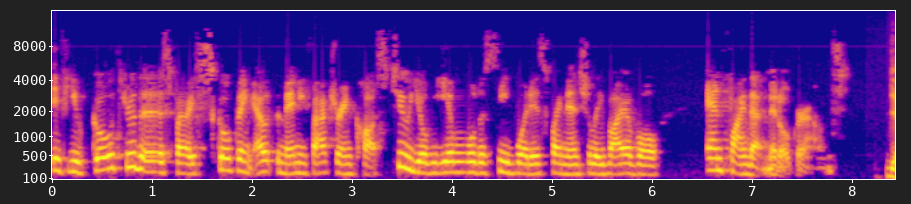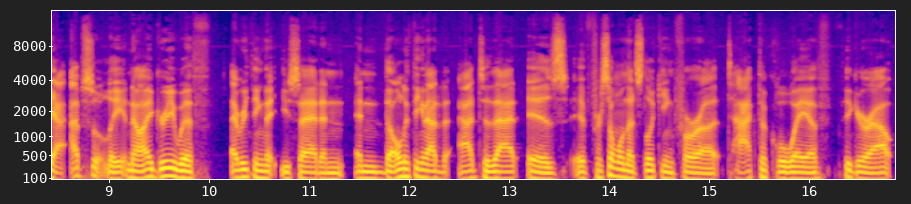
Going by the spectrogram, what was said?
if you go through this by scoping out the manufacturing cost too, you'll be able to see what is financially viable and find that middle ground. Yeah, absolutely. No, I agree with everything that you said and and the only thing that I'd add to that is if for someone that's looking for a tactical way of figure out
